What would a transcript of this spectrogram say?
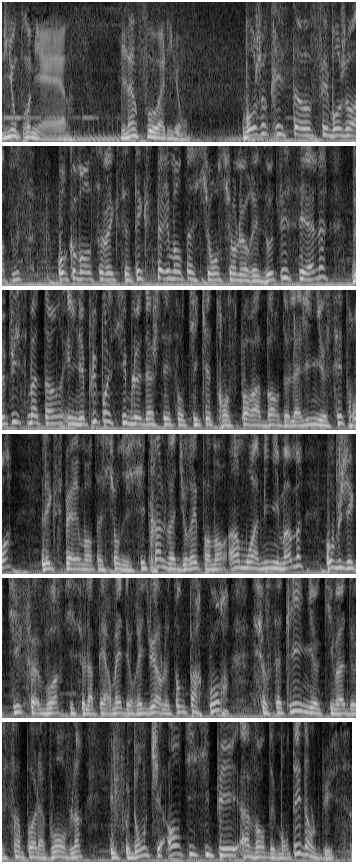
Lyon Première, l'info à Lyon. Bonjour Christophe et bonjour à tous. On commence avec cette expérimentation sur le réseau TCL. Depuis ce matin, il n'est plus possible d'acheter son ticket de transport à bord de la ligne C3. L'expérimentation du Citral va durer pendant un mois minimum. Objectif, voir si cela permet de réduire le temps de parcours sur cette ligne qui va de Saint-Paul à Vaux-en-Velin. Il faut donc anticiper avant de monter dans le bus.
